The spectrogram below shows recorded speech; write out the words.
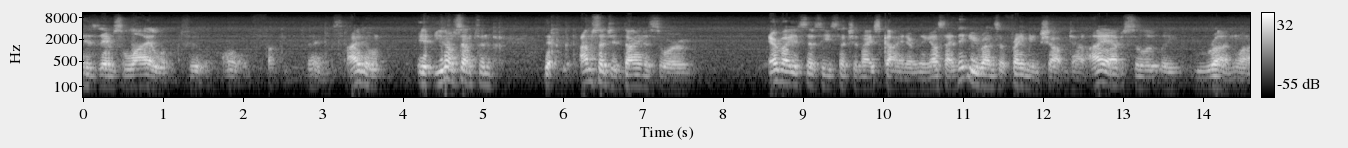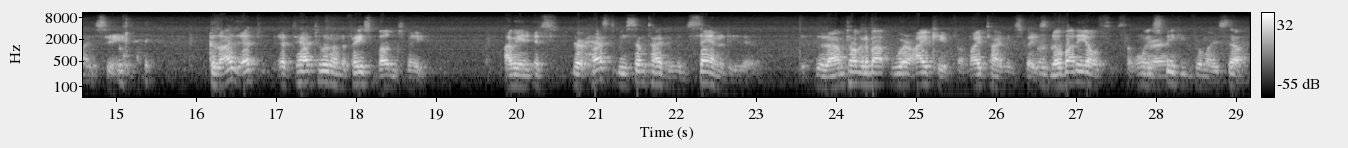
His name's Lilo too. Oh, fucking things. I don't. It, you know something? I'm such a dinosaur. Everybody says he's such a nice guy and everything else. I think he runs a framing shop in town. I absolutely run when I see him. Because I that, that tattooing on the face bugs me. I mean, it's there has to be some type of insanity there. I'm talking about where I came from, my time and space. Mhm. Nobody else's. I'm only Right. speaking for myself.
